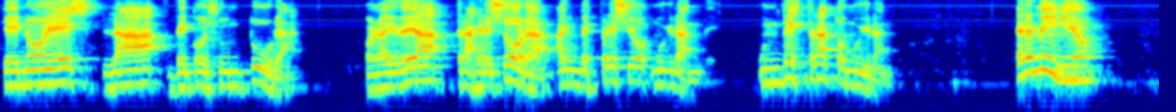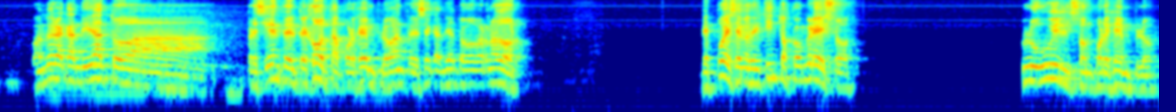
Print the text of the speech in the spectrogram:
que no es la de coyuntura con la idea transgresora, hay un desprecio muy grande, un destrato muy grande. Herminio, cuando era candidato a presidente del PJ, por ejemplo, antes de ser candidato a gobernador, después en los distintos congresos, Blue Wilson, por ejemplo,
